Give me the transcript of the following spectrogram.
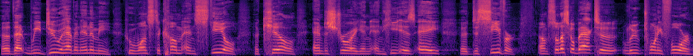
that we do have an enemy who wants to come and steal, kill, and destroy, and, he is a, a deceiver. Um, so let's go back to Luke 24.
